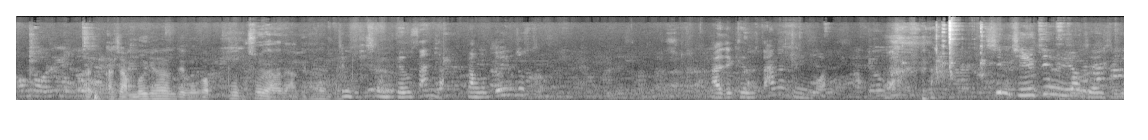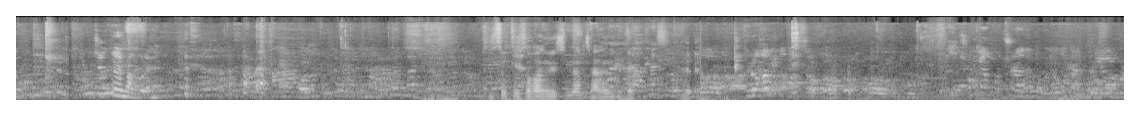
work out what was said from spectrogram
아, 아직 안 보이긴 하는데 뭔가 푹 소리 나- 나긴 하는데 지금, 지금 계속 싼다. 방금 또 힘줬어. 아직 계속 싸는 중인 것 같아. 심 질질 흘려, 쟤 지금. 힘 주느라 그래. 들썩들썩 하는 게 심상치 않은데 들어가는 건 없어. 청양고추라는 거 이런 것도 안 들어가.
